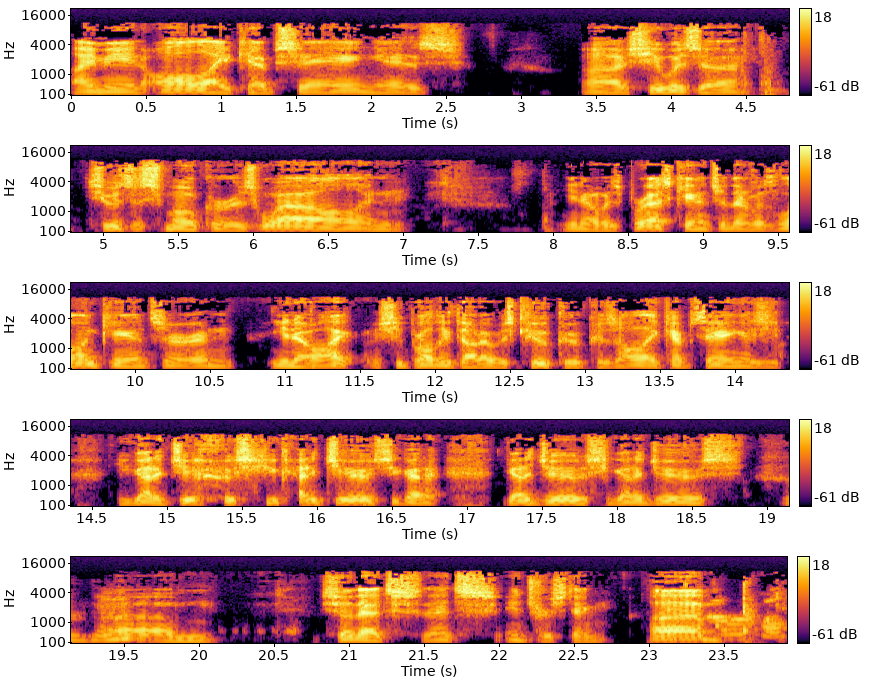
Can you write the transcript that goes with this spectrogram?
I mean, all I kept saying is, uh, she was a, she was a smoker as well. And, you know, it was breast cancer, then it was lung cancer. And, you know, I, she probably thought I was cuckoo because all I kept saying is, you, you got a juice, you got a juice, you got a, you got a juice, you got a juice. Mhm. Um, so that's, that's interesting. Um, powerful.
